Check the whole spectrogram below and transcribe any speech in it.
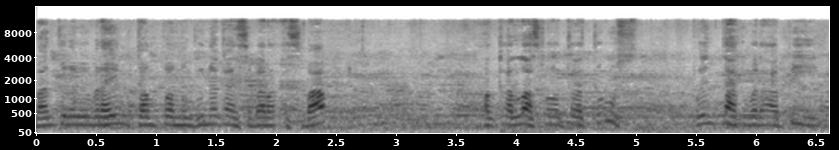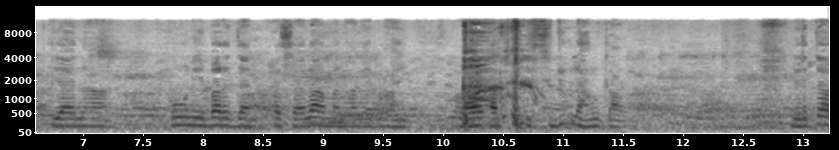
bantu Nabi Ibrahim tanpa menggunakan sebarang sebab. Maka Allah Subhanahu wa taala terus perintah kepada api ya na kuni bardan wa salaman ala Ibrahim. Wahai api sejuklah engkau. Dia kata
